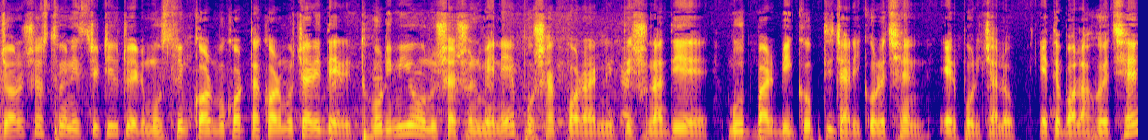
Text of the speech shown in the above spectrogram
জনস্বাস্থ্য ইনস্টিটিউটের মুসলিম কর্মকর্তা কর্মচারীদের ধর্মীয় অনুশাসন মেনে পোশাক পরার নির্দেশনা দিয়ে বুধবার বিজ্ঞপ্তি জারি করেছেন এর পরিচালক। এতে বলা হয়েছে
